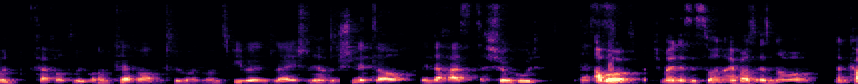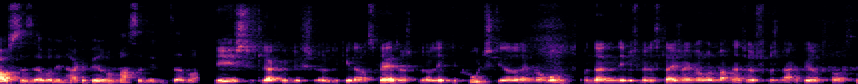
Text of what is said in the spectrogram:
Und Pfeffer drüber. Und Pfeffer drüber. Und Zwiebeln vielleicht. Ja. Und Schnittlauch, wenn du hast. Das ist schon gut. Das Aber ich meine, es ist so ein einfaches Essen, aber dann kaufst du selber den Hackepeter und machst du den selber. Nee, ich, ich, lag, ich, äh, gehe dann aufs Feld, da legt eine Kuh, stehe da einfach rum und dann nehme ich mir das Fleisch einfach und mache natürlich frischen Hackepeter draus.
